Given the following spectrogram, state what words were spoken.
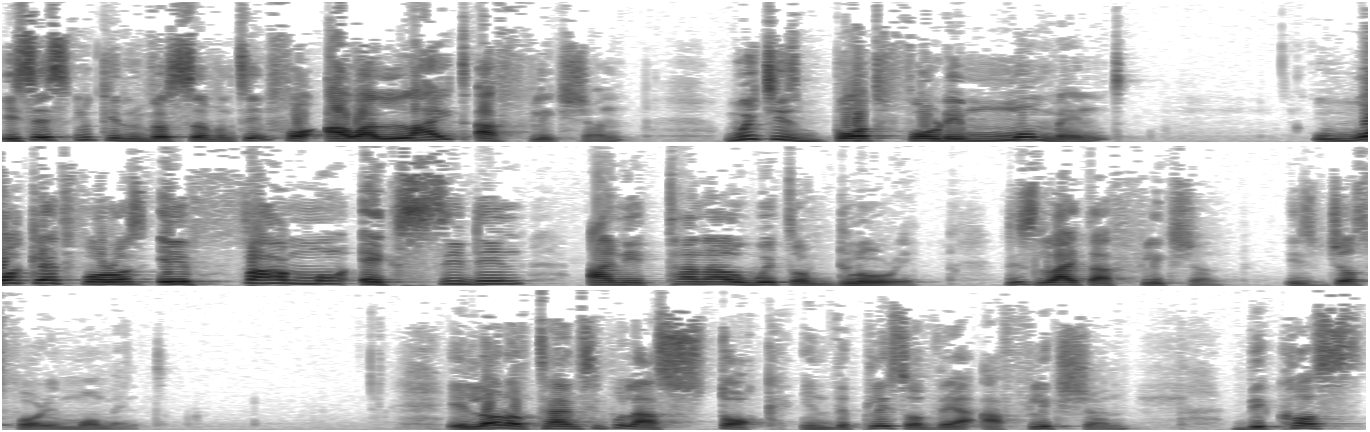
it says, look in verse 17, for our light affliction, which is but for a moment, worketh for us a far more exceeding and eternal weight of glory. This light affliction is just for a moment. A lot of times people are stuck in the place of their affliction because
